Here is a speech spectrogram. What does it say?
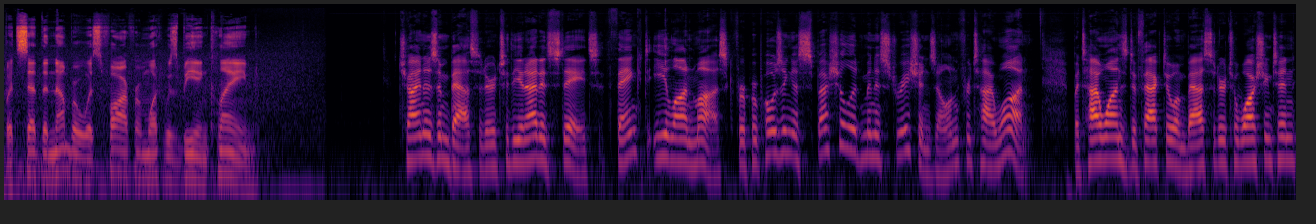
but said the number was far from what was being claimed. China's ambassador to the United States thanked Elon Musk for proposing a special administration zone for Taiwan. But Taiwan's de facto ambassador to Washington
